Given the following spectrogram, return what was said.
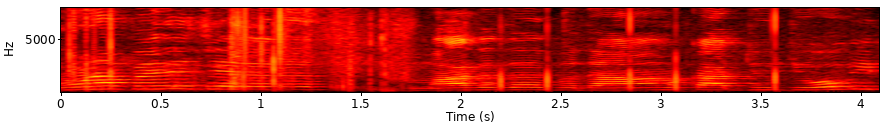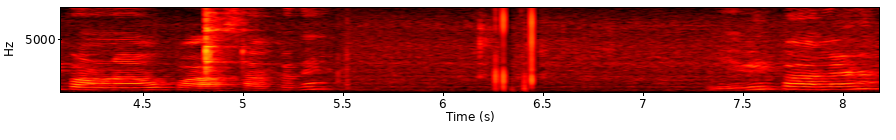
ਹੁਣ ਆਪਾਂ ਇਹਦੇ ਚ ਮਗਦ, ਬਦਾਮ, ਕਾਜੂ ਜੋ ਵੀ ਪਾਉਣਾ ਉਹ ਪਾ ਸਕਦੇ। ਇਹ ਵੀ ਪਾ ਲੈਣਾ।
